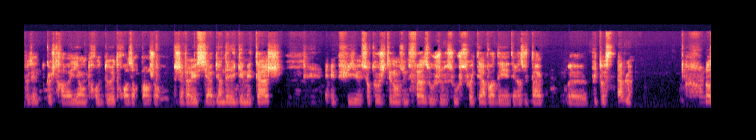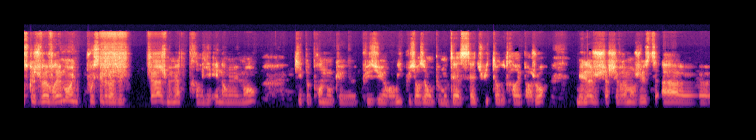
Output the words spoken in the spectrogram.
peut-être que je travaillais entre 2 et 3 heures par jour. J'avais réussi à bien déléguer mes tâches, et puis surtout, j'étais dans une phase où je, où je souhaitais avoir des, des résultats euh, plutôt stables. Lorsque je veux vraiment une poussée de résultats, je me mets à travailler énormément, qui peut prendre donc euh, plusieurs, oui, plusieurs heures. On peut monter à 7, 8 heures de travail par jour. Mais là, je cherchais vraiment juste à, euh,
